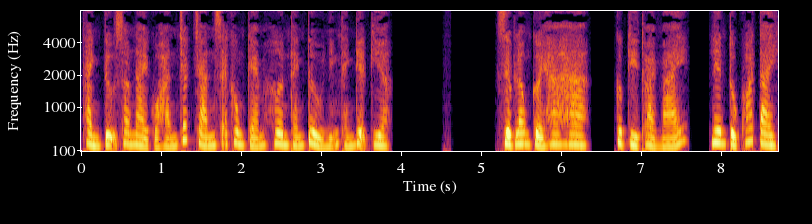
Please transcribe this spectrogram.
thành tựu sau này của hắn chắc chắn sẽ không kém hơn thánh tử những thánh địa kia. Diệp Long cười ha ha, cực kỳ thoải mái, liên tục khoát tay.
